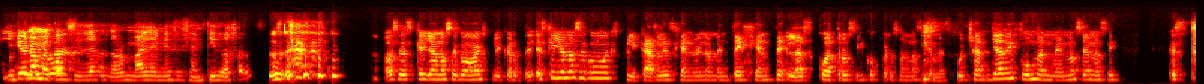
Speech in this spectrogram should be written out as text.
yo no me considero normal en ese sentido, ¿sabes? O sea, es que yo no sé cómo explicarte. Es que yo no sé cómo explicarles genuinamente, gente, las cuatro o cinco personas que me escuchan. Ya difúndanme, no sean así. Este,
